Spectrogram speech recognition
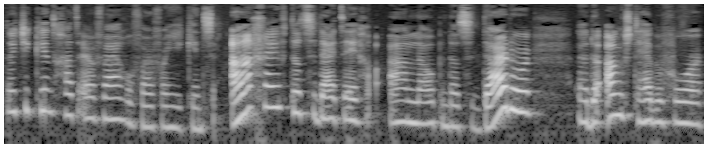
dat je kind gaat ervaren, of waarvan je kind ze aangeeft dat ze daar tegen aanlopen, dat ze daardoor de angst hebben voor,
